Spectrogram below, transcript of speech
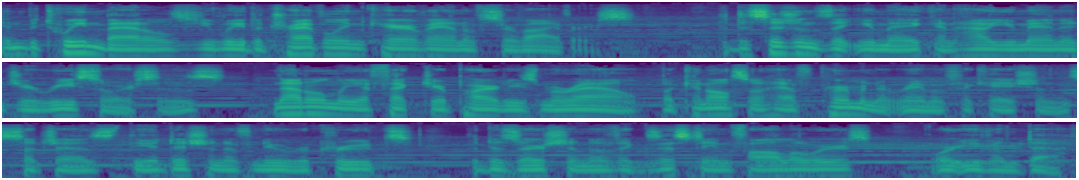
In between battles, you lead a traveling caravan of survivors. The decisions that you make and how you manage your resources not only affect your party's morale, but can also have permanent ramifications, such as the addition of new recruits, the desertion of existing followers, or even death.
